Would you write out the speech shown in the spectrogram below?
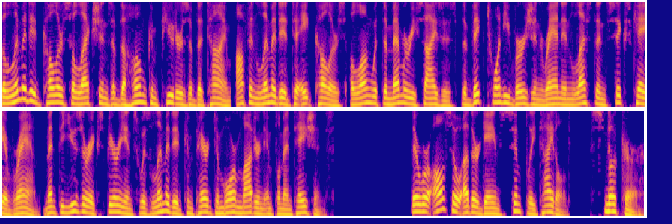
The limited color selections of the home computers of the time often limited to 8 colors along with the memory sizes the VIC-20 version ran in less than 6K of RAM meant the user experience was limited compared to more modern implementations. There were also other games simply titled, "'Snooker'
